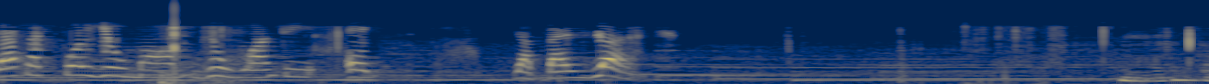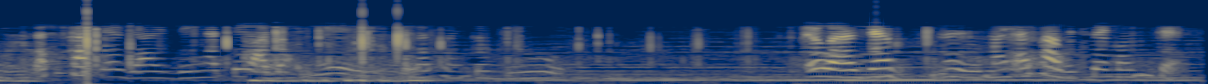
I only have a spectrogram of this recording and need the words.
That's it for you, Mom. You want the egg, the balloon. Essa cadeira é bem atirada. Olha só então que eu Eu era. Mas é só você como quer.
